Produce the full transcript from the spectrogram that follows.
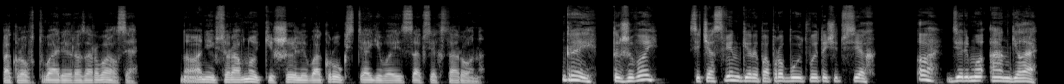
Покров твари разорвался, но они все равно кишели вокруг, стягиваясь со всех сторон. «Грей, ты живой? Сейчас вингеры попробуют вытащить всех. О, дерьмо ангела!»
